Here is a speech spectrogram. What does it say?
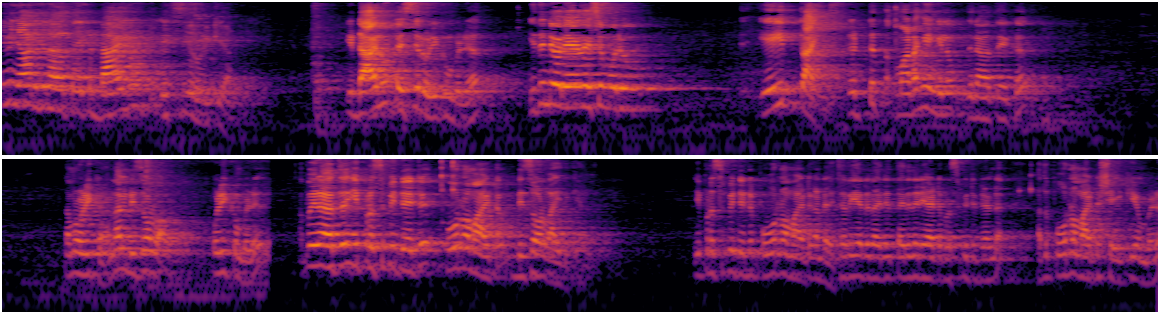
ഇനി ഞാൻ ഇതിനകത്തേക്ക് ഡയലൂട്ട് സി ഒഴിക്കുകയാണ്. ഈ ഡയലൂട്ട് സി ഒഴിക്കുമ്പോൾ ഇതിന്റെ ഒരു ഏകദേശം ഒരു എയ്റ്റ് ടൈംസ് എട്ട് മടങ്ങെങ്കിലും ഇതിനകത്തേക്ക് നമ്മൾ ഒഴിക്കണം എന്നാലും ഡിസോൾവ് ആവും. ഒഴിക്കുമ്പോൾ. അപ്പോൾ ഇതിനകത്ത് ഈ പ്രസിപ്പിറ്റേറ്റ് പൂർണമായിട്ടും ഡിസോൾവ് ആയിരിക്കുകയാണ് ഈ പ്രസിപ്പിറ്റേറ്റ് പൂർണമായിട്ട് കണ്ടേ ചെറിയൊരു തരി തരിതരിയായിട്ട് പ്രസിപ്പിറ്റേറ്റ് ഉണ്ട്. അത് പൂർണമായിട്ട് ഷെയ്ക്ക് ചെയ്യുമ്പോൾ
